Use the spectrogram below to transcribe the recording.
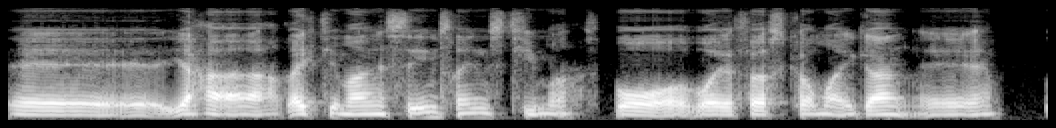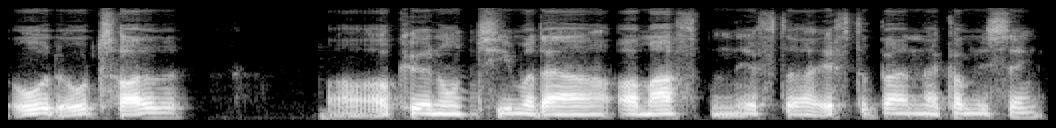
Øh, jeg har rigtig mange sentræningstimer, hvor, hvor jeg først kommer i gang øh, 8-8.30 og, og kører nogle timer der om aftenen, efter, efter børnene er kommet i seng.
